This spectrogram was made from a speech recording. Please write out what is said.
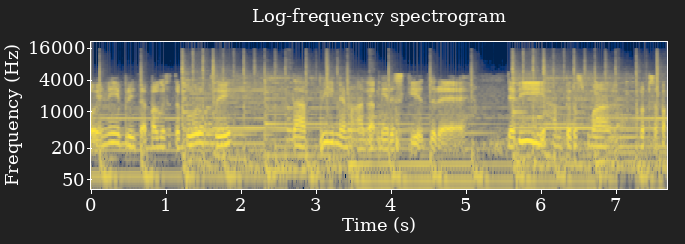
tahu ini berita bagus atau buruk sih, tapi memang agak miris gitu deh. Jadi hampir semua klub sepak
